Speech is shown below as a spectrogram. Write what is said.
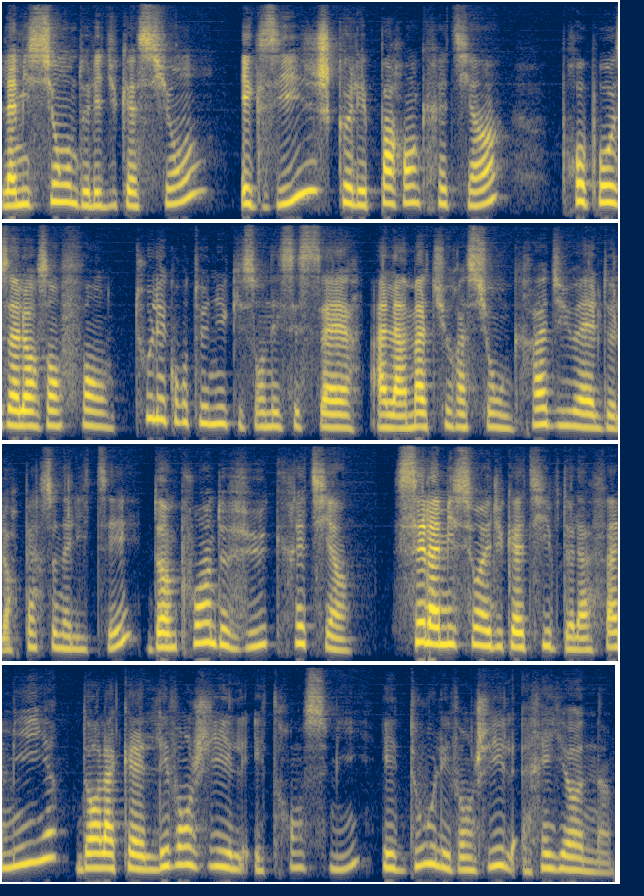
La mission de l'éducation exige que les parents chrétiens proposent à leurs enfants tous les contenus qui sont nécessaires à la maturation graduelle de leur personnalité d'un point de vue chrétien. C'est la mission éducative de la famille dans laquelle l'Évangile est transmis et d'où l'Évangile rayonne.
